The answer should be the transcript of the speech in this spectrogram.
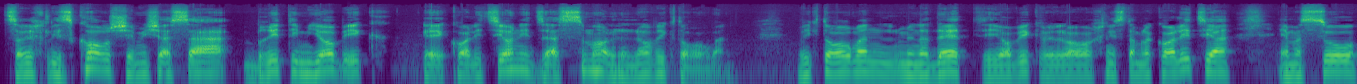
צריך לזכור שמי שעשה ברית עם יוביק קואליציונית זה השמאל, לא ויקטור אורבן. ויקטור אורבן מנדה את יוביק ולא הכניס אותם לקואליציה, הם עשו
